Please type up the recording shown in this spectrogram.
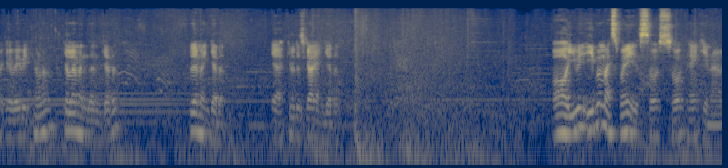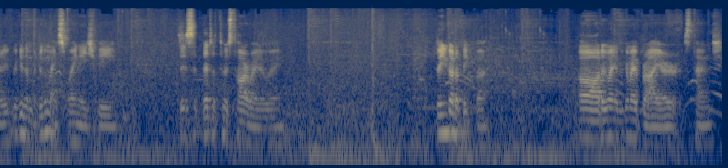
Okay, maybe kill him. Kill him and then get it. Kill him and get it. Yeah, kill this guy and get it. Oh, even even my Swain is so so tanky now. Look at. Look at my Swain HP. This that's a two star right away. So you got a big buff. Oh, look at my look at my Briar stench.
